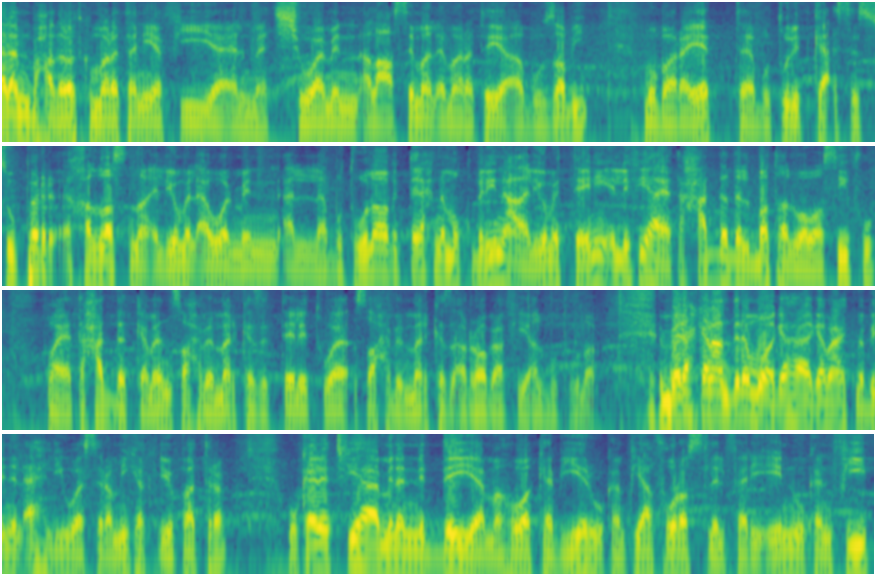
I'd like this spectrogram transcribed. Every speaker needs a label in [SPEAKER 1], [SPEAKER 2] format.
[SPEAKER 1] أهلا بحضراتكم مرة تانية في الماتش. ومن العاصمة الإماراتية أبو ظبي مباريات بطولة كأس السوبر. خلصنا اليوم الأول من البطولة وبالتالي إحنا مقبلين على اليوم الثاني اللي فيها يتحدد البطل ووصيفه وهيتحدد كمان صاحب المركز الثالث وصاحب المركز الرابع في البطولة. امبارح كان عندنا مواجهة جمعت ما بين الأهلي وسيراميكا كليوباترا وكانت فيها من الندية ما هو كبير وكان فيها فرص للفريقين وكان في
